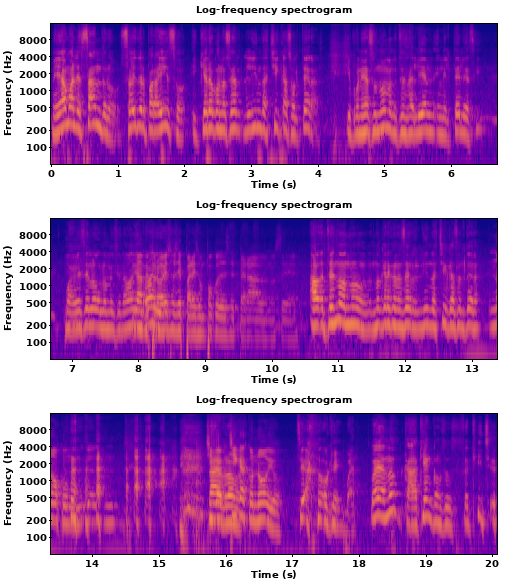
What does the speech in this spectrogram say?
Me llamo Alessandro, soy del paraíso y quiero conocer lindas chicas solteras. Y ponía su número, entonces salía en, en el tele así. O a veces lo, lo mencionaban No, en radio. pero eso se parece un poco desesperado, no sé. Ah, entonces no, no, no quieres conocer lindas chicas solteras. No, con. Chicas, con novio. Sí, ok, bueno. Bueno, cada quien con sus fetiches.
